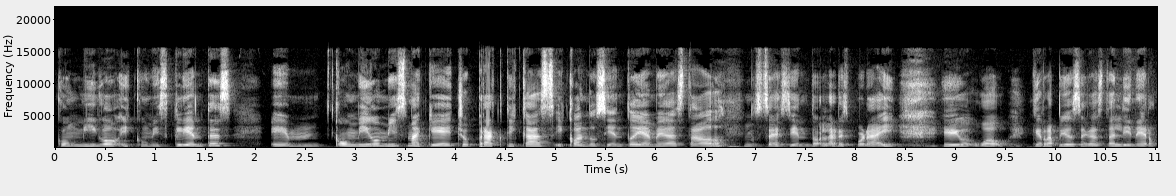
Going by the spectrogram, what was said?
conmigo y con mis clientes. Em, conmigo misma que he hecho prácticas y cuando siento ya me he gastado, no sé, 100 dólares por ahí y digo, wow, qué rápido se gasta el dinero.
